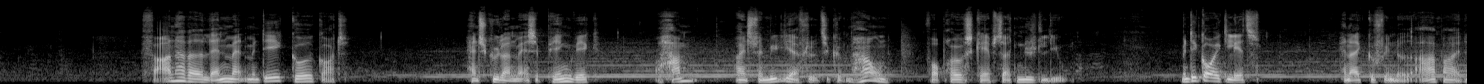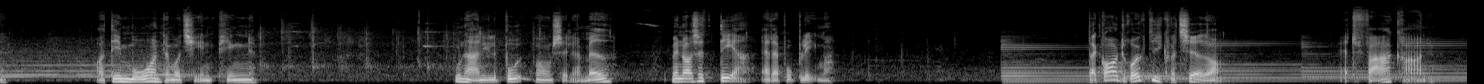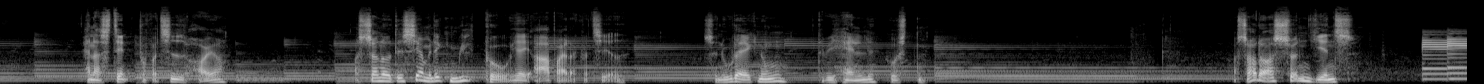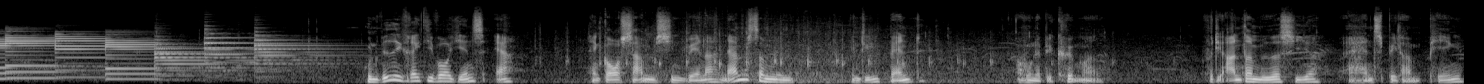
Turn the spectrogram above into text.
Faren har været landmand, men det er ikke gået godt. Han skylder en masse penge væk, og ham og hans familie er flyttet til København for at prøve at skabe sig et nyt liv. Men det går ikke let. Han har ikke kunnet finde noget arbejde, og det er moren, der må tjene pengene. Hun har en lille bod, hvor hun sælger mad, men også der er der problemer. Der går et rygte i kvarteret om, at far Grane, han har stemt på partiet højre. Og sådan noget, det ser man ikke mildt på her i arbejderkvarteret. Så nu er der ikke nogen, der vil handle hos dem. Og så er der også sønnen Jens. Hun ved ikke rigtig, hvor Jens er. Han går sammen med sine venner, nærmest som en, en lille bande. Og hun er bekymret. For de andre møder siger, at han spiller om penge.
